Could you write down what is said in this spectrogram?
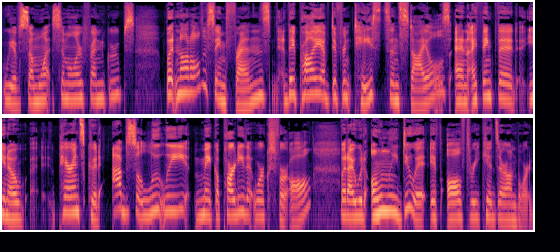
we have somewhat similar friend groups but not all the same friends. They probably have different tastes and styles. And I think that, you know, parents could absolutely make a party that works for all, but I would only do it if all three kids are on board.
